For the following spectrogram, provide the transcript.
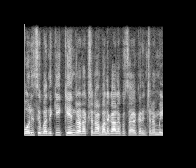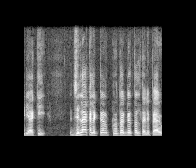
పోలీస్ సిబ్బందికి కేంద్ర రక్షణ బలగాలకు సహకరించిన మీడియాకి జిల్లా కలెక్టర్ కృతజ్ఞతలు తెలిపారు.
